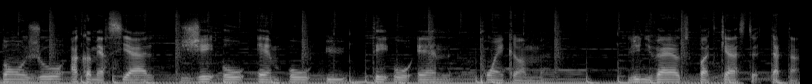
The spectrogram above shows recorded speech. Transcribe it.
Bonjour à commercial g o m o u t o n.com. L'univers du podcast t'attend.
